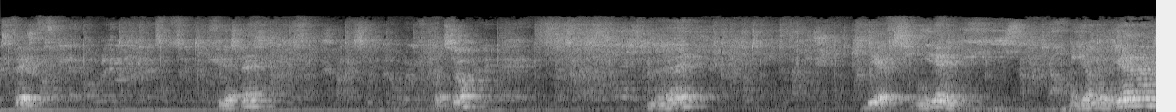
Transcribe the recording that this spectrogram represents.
seis, siete, ocho, nueve, diez. Muy bien. Cambiamos de pierna.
